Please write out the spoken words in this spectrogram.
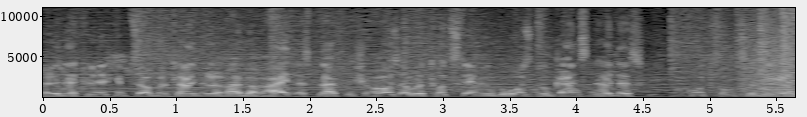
Äh, natürlich gibt es auch mal kleinere Reibereien, das bleibt nicht aus, aber trotzdem im Großen und Ganzen hat das gut funktioniert.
